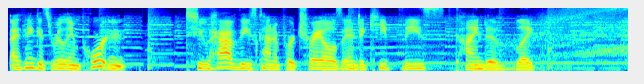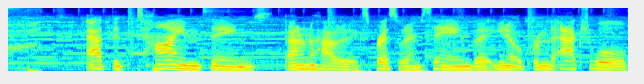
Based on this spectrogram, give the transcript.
I think it's really important to have these kind of portrayals and to keep these kind of like at the time things. I don't know how to express what I'm saying, but you know, from the actual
